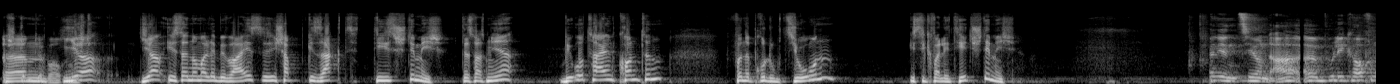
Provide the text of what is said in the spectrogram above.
Das stimmt überhaupt hier, hier ist ja nochmal der Beweis. Ich habe gesagt, die ist stimmig. Das, was wir beurteilen konnten von der Produktion, ist die Qualität stimmig. Könnt ihr einen C&A-Pulli kaufen,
